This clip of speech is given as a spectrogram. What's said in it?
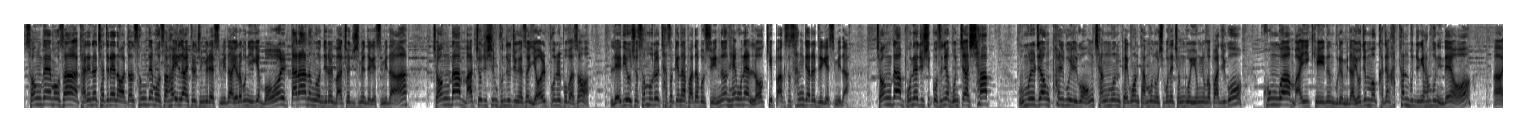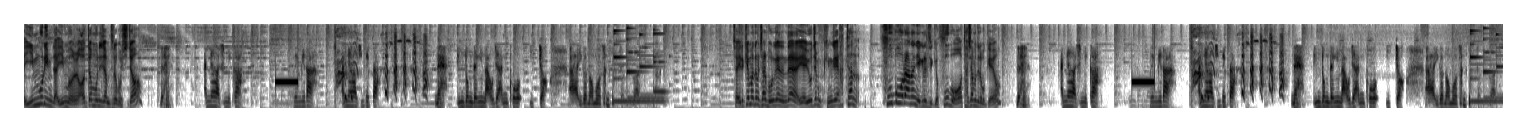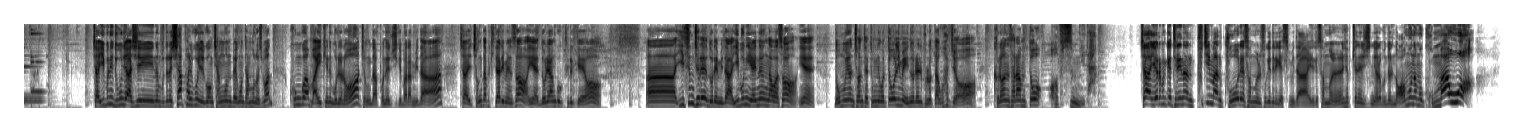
성대모사 달인을 찾으러 나왔던 성대모사 하이라이트를 준비를 했습니다. 여러분이 이게 뭘 따라하는 건지를 맞춰주시면 되겠습니다. 정답 맞춰주신 분들 중에서 10분을 뽑아서 레디오쇼 선물을 5개나 받아볼 수 있는 행운의 럭키박스 상자를 드리겠습니다. 정답 보내주실 곳은요. 문자 샵 우물정 8910 장문 100원 단문 50원의 정보 이용료가 빠지고 콩과 마이케이는 무료입니다. 요즘 뭐 가장 핫한 분 중에 한 분인데요. 아, 인물입니다. 인물. 어떤 분인지 한번 들어보시죠. 네. 안녕하십니까. 입니다. 안녕하십니까. 네. 딩동댕이 나오지 않고 있죠. 아, 이거 너무 선택적인 것 같습니다. 자, 이렇게만 들으면 잘 모르겠는데, 예, 요즘 굉장히 핫한 후보라는 얘기를 드릴게요. 후보. 다시 한번 들어볼게요. 네. 안녕하십니까. 입니다. 안녕하십니까. 네. 딩동댕이 나오지 않고 있죠. 아, 이거 너무 같습니다. 자, 이분이 누군지 아시는 분들은 샵8910 장문 100원 단문 50원 콩과 마이케이는 무료로 정답 보내주시기 바랍니다. 자, 정답 기다리면서 예, 노래 한 곡 들을게요. 아, 이승철의 노래입니다. 이분이 예능 나와서 예, 노무현 전 대통령을 떠올리며 이 노래를 불렀다고 하죠. 그런 사람 또 없습니다. 자, 여러분께 드리는 푸짐한 9월의 선물 소개드리겠습니다. 이렇게 선물 협찬해주신 여러분들 너무너무 고마워!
